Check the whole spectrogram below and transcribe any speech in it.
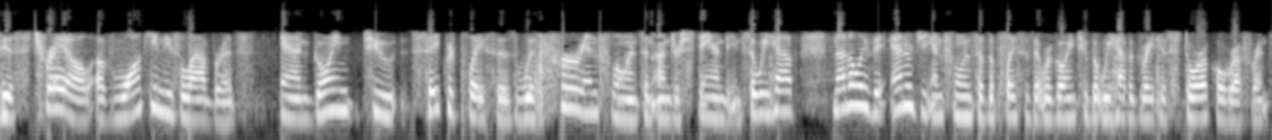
this trail of walking these labyrinths and going to sacred places with her influence and understanding. So we have not only the energy influence of the places that we're going to, but we have a great historical reference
